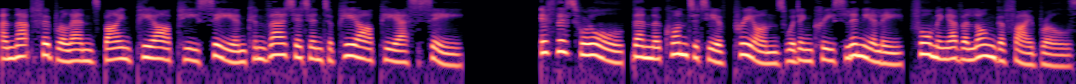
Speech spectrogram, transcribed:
and that fibril ends bind PRPC and convert it into PRPSC. If this were all, then the quantity of prions would increase linearly, forming ever longer fibrils.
